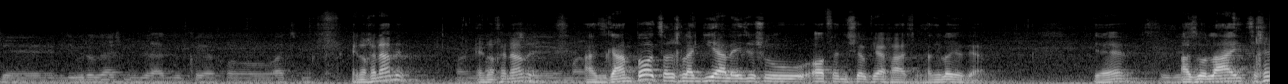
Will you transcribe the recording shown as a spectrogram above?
שדיברו גשמי זה רק בכוח או עצמי. אין לו חנמי. אין לו חנמי. אז גם פה צריך להגיע לאיזשהו אופן של כוח עצמי, אני לא יודע. אז אולי, צריכים,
